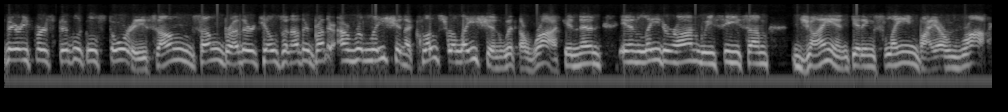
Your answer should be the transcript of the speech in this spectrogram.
very first biblical story. Some some brother kills another brother, a relation, a close relation with a rock. And then in later on we see some giant getting slain by a rock.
